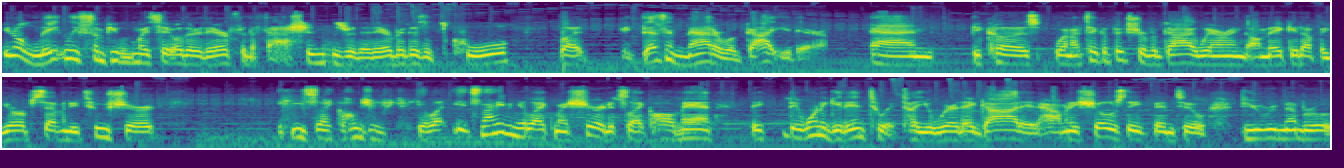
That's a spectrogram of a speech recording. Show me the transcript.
you know, lately some people might say, oh, they're there for the fashions or they're there because it's cool, but it doesn't matter what got you there. And because when I take a picture of a guy wearing, I'll make it up, a Europe 72 shirt he's like, oh, you, you like, it's not even you like my shirt. It's like, oh man, they, they want to get into it, tell you where they got it, how many shows they've been to. Do you remember,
